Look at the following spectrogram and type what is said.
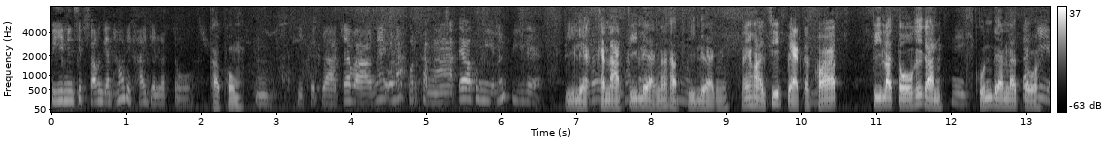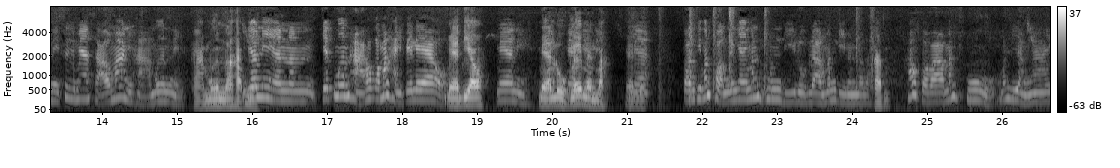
ปีหนึ่งสิบสองเดือนเฮาได้ขายเดือนละโตวครับผม อืมพี่คิดว่าแต่ว่าในอนาคตข้างหน้าแต่ว่าพรุ่งนี้มันปีแรก ปีแรกขนาดปีแรกนะครับ ปีแรกนี่ในหอยซีแปดกับคอส ปีละโตคือกัน นี่ขุนเดือนละตะโตกี้นี่ซื้อแม่สาวมานี่หาหมื่นนี่หาหมื่นนะครับเดี๋นี่ยวนี้อันนั้นเจ็ดหมื่นหาเขาก็มาให้ไปแล้ว แม่เดียว แม่นี่แม่ลูกเลยแม่นบ่แม่แม่ลูกตอนที่มันของยังไงมันหุ่นดีรูปร่างมันดีแมันบ่ล่ะครับ เฮาก็ว่ามันหูมันเลี้ยงง่าย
